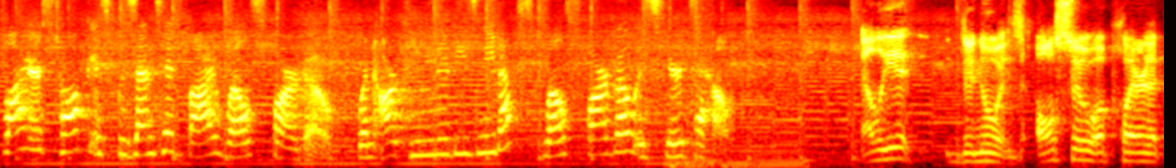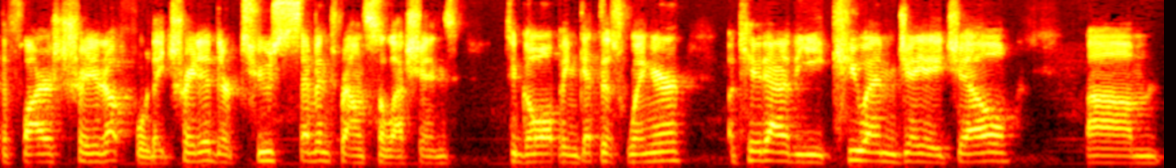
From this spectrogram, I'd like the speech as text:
Flyers Talk is presented by Wells Fargo. When our communities need us, Wells Fargo is here to help. Elliot Desnoyers, also a player that the Flyers traded up for. They traded their two seventh round selections to go up and get this winger a kid out of the QMJHL. Um,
